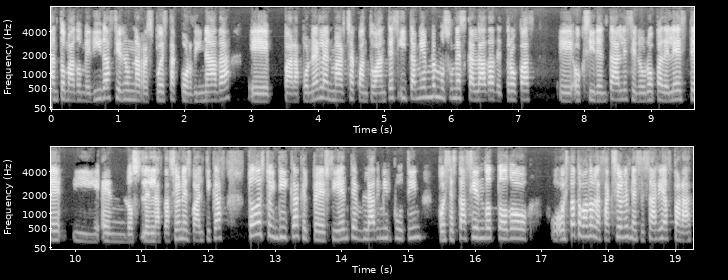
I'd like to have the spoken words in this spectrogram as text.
han tomado medidas, tienen una respuesta coordinada eh, para ponerla en marcha cuanto antes y también vemos una escalada de tropas eh, occidentales en Europa del Este y en, los, en las naciones bálticas. Todo esto indica que el presidente Vladimir Putin pues está haciendo todo o está tomando las acciones necesarias para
